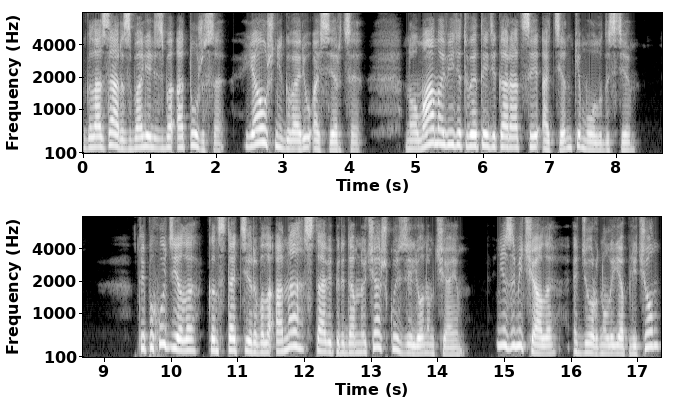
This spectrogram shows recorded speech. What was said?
Глаза разболелись бы от ужаса. Я уж не говорю о сердце. Но мама видит в этой декорации оттенки молодости. «Ты похудела», — констатировала она, ставя передо мной чашку с зеленым чаем. «Не замечала», — дернула я плечом,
